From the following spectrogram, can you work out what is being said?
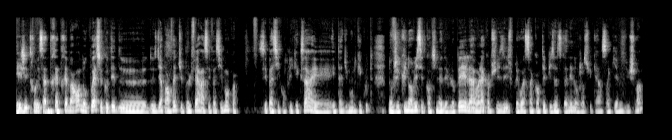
Et j'ai trouvé ça très très marrant. Donc ouais, ce côté de, de se dire, bah, en fait, tu peux le faire assez facilement, quoi. C'est pas si compliqué que ça et t'as du monde qui écoute. Donc j'ai qu'une envie, c'est de continuer à développer. Là, voilà, comme je te disais, je prévois 50 épisodes cette année, donc j'en suis qu'à un cinquième du chemin.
